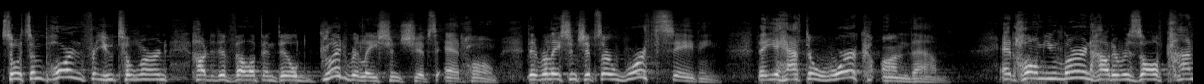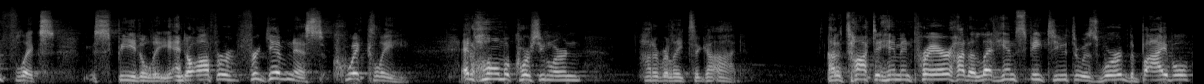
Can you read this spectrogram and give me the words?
So it's important for you to learn how to develop and build good relationships at home. That relationships are worth saving, that you have to work on them. At home, you learn how to resolve conflicts speedily and to offer forgiveness quickly. At home, of course, you learn how to relate to God, how to talk to Him in prayer, how to let Him speak to you through His Word, the Bible.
